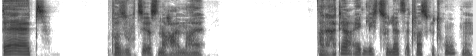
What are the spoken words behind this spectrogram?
Dad, versucht sie es noch einmal. Wann hat er eigentlich zuletzt etwas getrunken?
